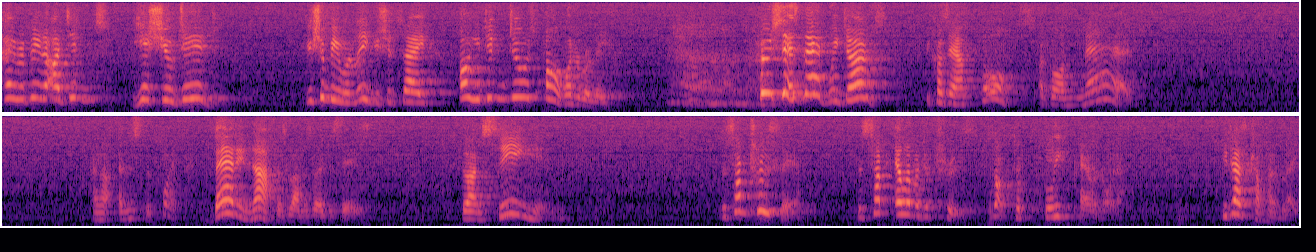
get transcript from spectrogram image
hey, Robina, I didn't. Yes, you did. You should be relieved. You should say, oh, you didn't do it? Oh, what a relief. Who says that? We don't. Because our thoughts are gone mad. And, I, and this is the point. Bad enough, as Lama says, that I'm seeing him. There's some truth there. There's some element of truth. It's not complete paranoia. He does come home late.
